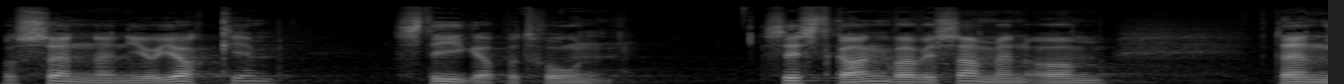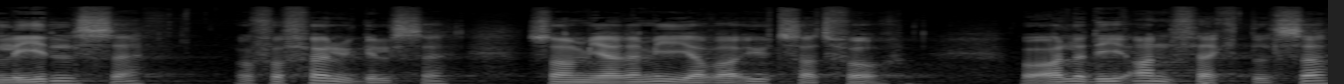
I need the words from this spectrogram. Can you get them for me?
og sønnen Joakim stiger på tronen. Sist gang var vi sammen om den lidelse og forfølgelse som Jeremia var utsatt for, og alle de anfektelser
